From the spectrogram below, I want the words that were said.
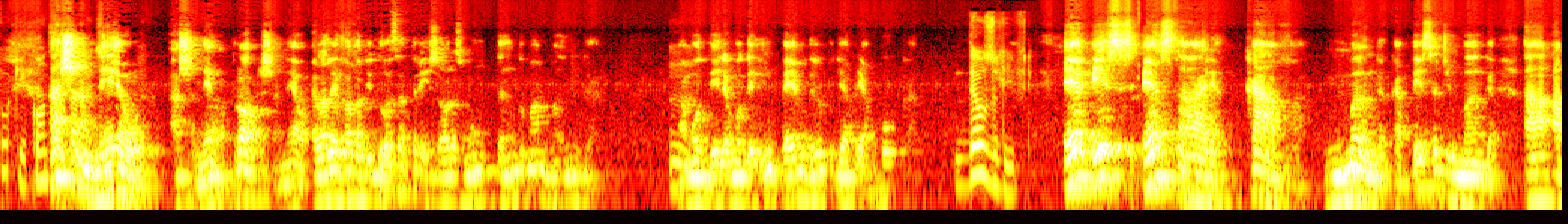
Por quê? Por quê? A Chanel, a Chanel, a própria Chanel, ela levava de duas a três horas montando uma manga. Hum. A modelo, a modelo em pé, a modelo podia abrir a boca. Deus o livre. É esse, esta área cava manga, cabeça de manga, a, a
